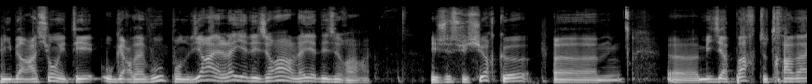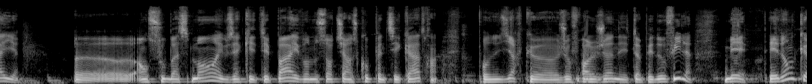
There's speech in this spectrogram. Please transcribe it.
Libération était au garde à vous pour nous dire ah, là il y a des erreurs, là il y a des erreurs. Et je suis sûr que euh, euh, Mediapart travaille euh, en sous-bassement et vous inquiétez pas, ils vont nous sortir un scoop NC4 pour nous dire que Geoffroy Lejeune est un pédophile. Mais et donc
